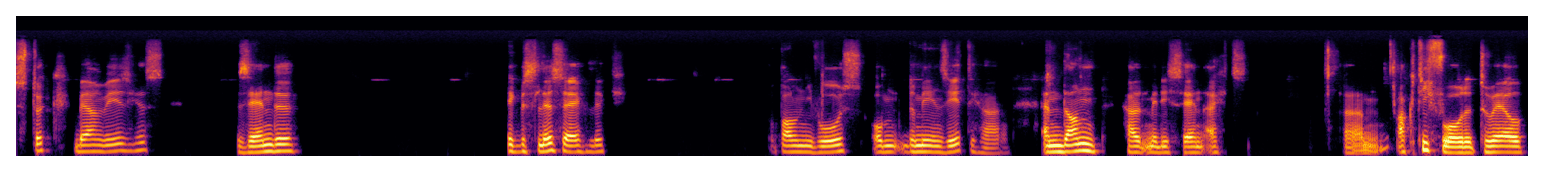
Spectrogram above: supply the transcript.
stuk bij aanwezig is. Zijnde, ik beslis eigenlijk op alle niveaus om ermee in zee te gaan. En dan gaat het medicijn echt um, actief worden. Terwijl,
